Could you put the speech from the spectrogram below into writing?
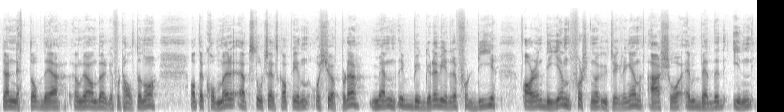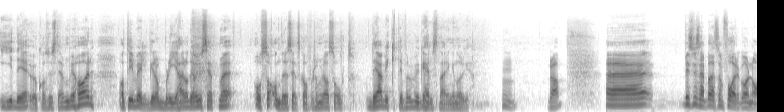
det er nettopp det Jan Børge fortalte nå. At det kommer et stort selskap inn og kjøper det, men de bygger det videre fordi R&D-en, forskning og utviklingen, er så embedded inn i det økosystemet vi har, at de velger å bli her. Og det har vi sett med også andre selskaper som vi har solgt. Det er viktig for å bygge helsenæring i Norge. Mm, bra. Eh, hvis vi ser på det som foregår nå.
